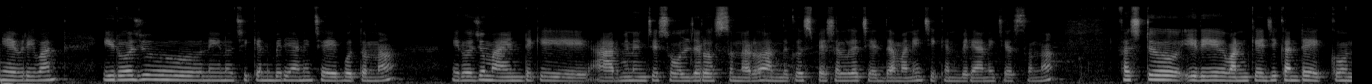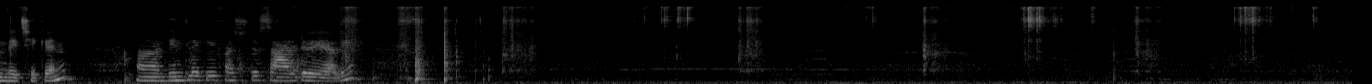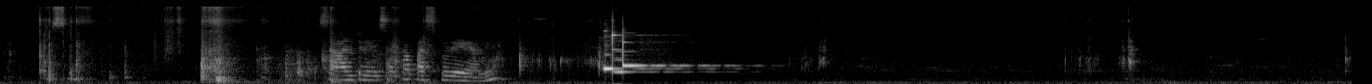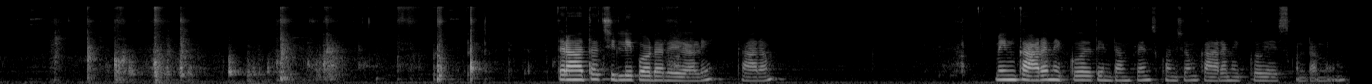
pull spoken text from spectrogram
Morning everyone. ఈరోజు నేను chicken biryani చేయబోతున్నా. ఈరోజు మా ఇంటికి ఆర్మీ నుంచి సోల్జర్ వస్తున్నారు. అందుకు స్పెషల్గా చేద్దామని చికెన్ బిర్యానీ చేస్తున్నా. ఫస్ట్ ఇది వన్ కేజీ కంటే ఎక్కువ ఉంది చికెన్. దీంట్లోకి ఫస్ట్ సాల్ట్ వేయాలి. సాల్ట్ వేసాక పసుపు వేయాలి తర్వాత చిల్లీ పౌడర్ వేయాలి కారం. మేము కారం ఎక్కువ తింటాం ఫ్రెండ్స్ కొంచెం కారం ఎక్కువ వేసుకుంటాం మేము.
